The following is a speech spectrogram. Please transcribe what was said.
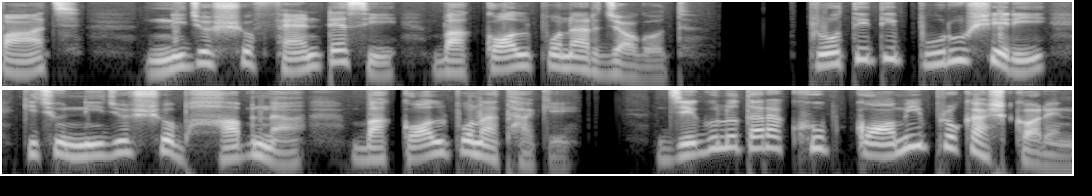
পাঁচ, নিজস্ব ফ্যান্টাসি বা কল্পনার জগৎ। প্রতিটি পুরুষেরই কিছু নিজস্ব ভাবনা বা কল্পনা থাকে, যেগুলো তারা খুব কমই প্রকাশ করেন।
